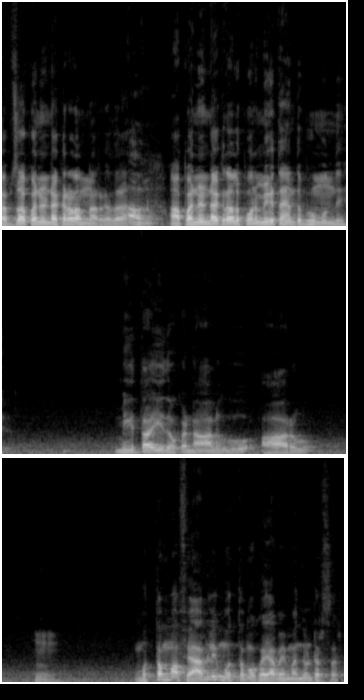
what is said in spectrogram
కబ్జా పన్నెండు ఎకరాలు అన్నారు కదా. అవును. ఆ పన్నెండు ఎకరాల పోను మిగతా ఎంత భూమి ఉంది? మిగతా ఇది ఒక నాలుగు ఆరు. మొత్తం మా ఫ్యామిలీ మొత్తం ఒక యాభై మంది ఉంటారు సార్.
